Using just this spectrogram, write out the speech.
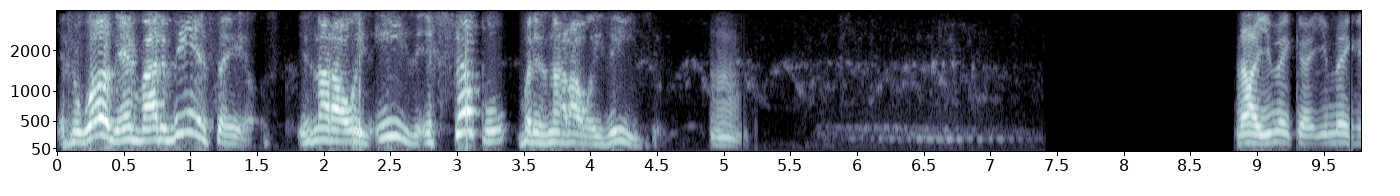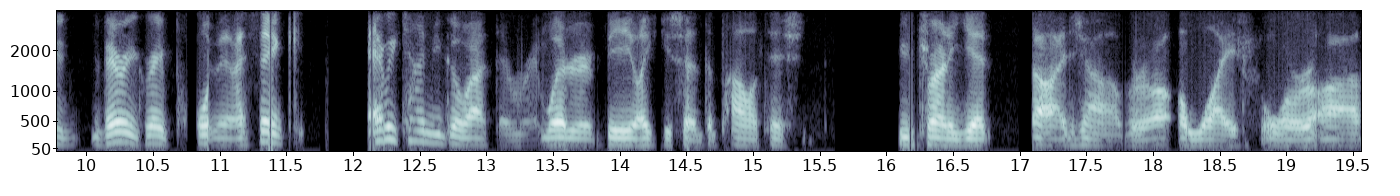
it was, everybody be in sales. It's not always easy. It's simple, but it's not always easy. Mm. No, you make a you make a very great point, man. I think every time you go out there, right, whether it be like you said, the politician, you're trying to get uh, a job or a, a wife, or uh,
